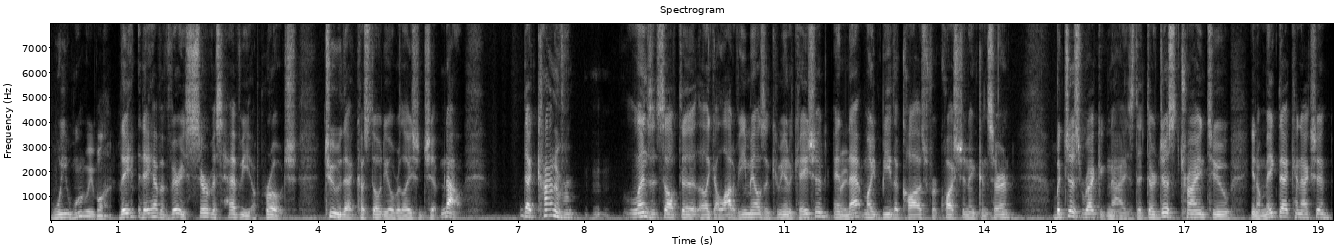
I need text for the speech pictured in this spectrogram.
we want. We want. They they have a very service heavy approach to that custodial relationship. Now, that kind of lends itself to like a lot of emails and communication, and that might be the cause for question and concern. But just recognize that they're just trying to, you know, make that connection.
